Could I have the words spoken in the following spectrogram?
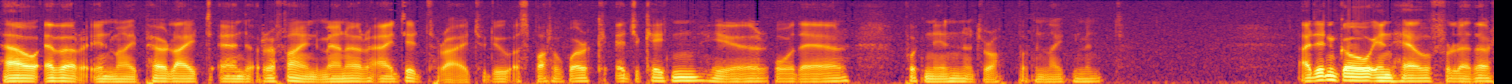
However, in my perlite and refined manner, I did try to do a spot of work, educating here or there, putting in a drop of enlightenment. I didn't go in hell for leather.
